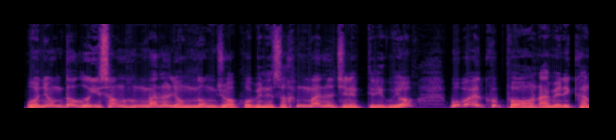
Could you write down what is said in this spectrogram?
원형덕 의성 흑마늘 영농조합법인에서 흑마늘 진행드리고요. 모바일 쿠폰, 아메리카노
